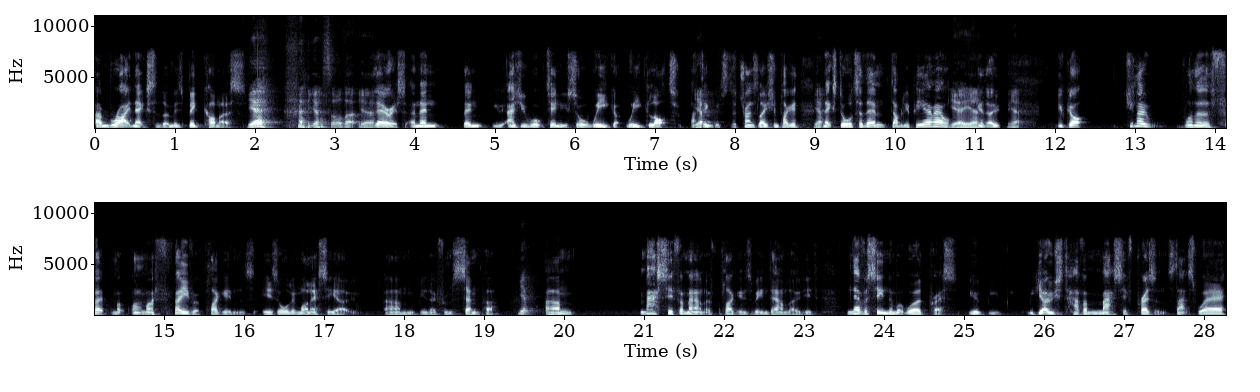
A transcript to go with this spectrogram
And right next to them is BigCommerce. Yeah, yeah, I saw that. Yeah, there is. And then then you, as you walked in, you saw We We Weglot, I yep. think, which is the translation plugin. Yep. Next door to them, WPML. Yeah, yeah. You know, yeah. You've got. Do you know one of the fa- one of my favourite plugins is All-in-One SEO. Um, you know, from Semper. Yep. Um, massive amount of plugins being downloaded. Never seen them at WordPress. You, you, Yoast have a massive presence. That's where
